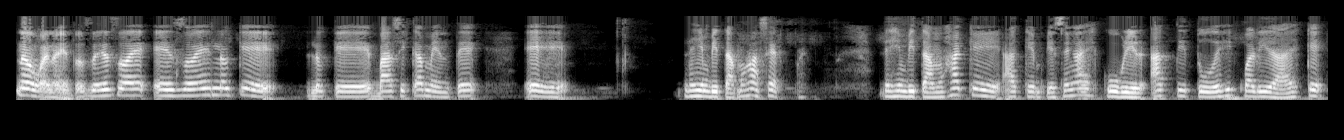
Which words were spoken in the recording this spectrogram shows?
No, bueno, entonces eso es, eso es lo que, lo que básicamente eh, les invitamos a hacer. pues. Les invitamos a que, a que empiecen a descubrir actitudes y cualidades que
